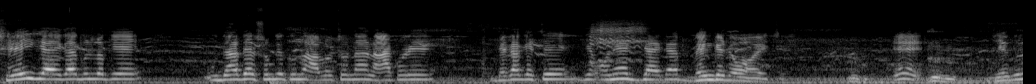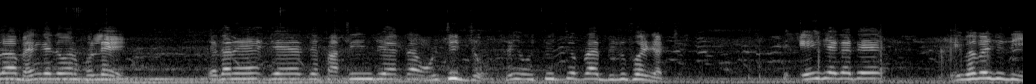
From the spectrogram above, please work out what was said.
সেই জায়গাগুলোকে উনাদের সঙ্গে কোনো আলোচনা না করে দেখা গেছে যে অনেক জায়গা ভেঙে দেওয়া হয়েছে। হ্যাঁ যেগুলা ভেঙে দেওয়ার ফলে এখানে যে যে প্রাচীন যে একটা ঐতিহ্য, সেই ঐতিহ্য প্রায় বিলুপ হয়ে যাচ্ছে। এই জায়গাতে এইভাবে যদি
